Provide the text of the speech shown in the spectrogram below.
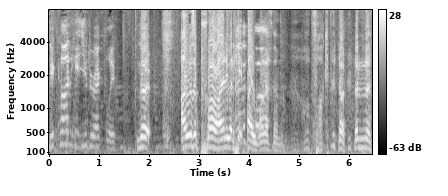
It can't hit you directly. no, I was a pro. I only got hit by one of them. Oh fuck! No, no, no, no!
